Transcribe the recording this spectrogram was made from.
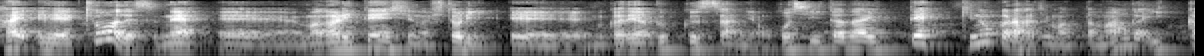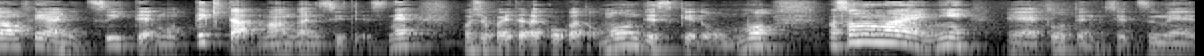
はい、えー今日はですね、えー曲がり店主の一人、えームカデアブックスさんにお越しいただいて昨日から始まった漫画一貫フェアについて持ってきた漫画についてですねご紹介いただこうかと思うんですけども、まあ、その前に、えー当店の説明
